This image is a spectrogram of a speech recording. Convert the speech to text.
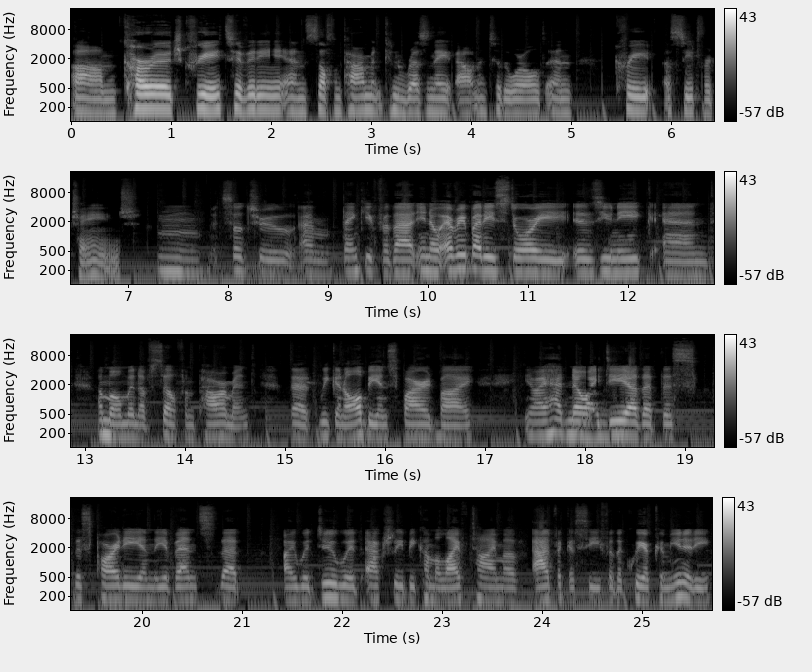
um, courage, creativity, and self empowerment can resonate out into the world and create a seed for change. Mm, it's so true. Um, thank you for that. You know, everybody's story is unique and a moment of self empowerment that we can all be inspired by. You know, I had no mm-hmm. idea that this this party and the events that I would do would actually become a lifetime of advocacy for the queer community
